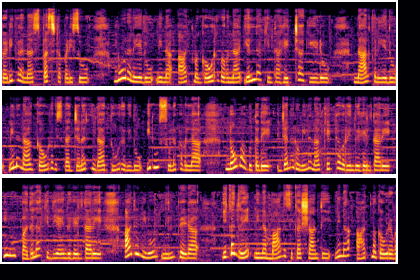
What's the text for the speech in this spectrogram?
ಗಡಿಗಳನ್ನ ಸ್ಪಷ್ಟಪಡಿಸು, ಮೂರನೆಯದು ನಿನ್ನ ಆತ್ಮ ಗೌರವವನ್ನ ಎಲ್ಲಕ್ಕಿಂತ ಹೆಚ್ಚಾಗಿ ಇಡು ನಾಲ್ಕನೆಯದು, ನಿನ್ನನ್ನು ಗೌರವಿಸಿದ ಜನರಿಂದ ದೂರವಿದು, ಇದು ಸುಲಭವಲ್ಲ. ನೋವಾಗುತ್ತದೆ, ಜನರು ನಿನ್ನನ್ನು ಕೆಟ್ಟವರು ಎಂದು ಹೇಳ್ತಾರೆ, ನೀನು ಬದಲಾಗಿದ್ದೀಯಾ ಎಂದು ಹೇಳ್ತಾರೆ. ಆದರೆ ನೀನು ನಿಲ್ಬೇಡ. ಏಕೆಂದರೆ ನಿನ್ನ ಮಾನಸಿಕ ಶಾಂತಿ, ನಿನ್ನ ಆತ್ಮಗೌರವ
